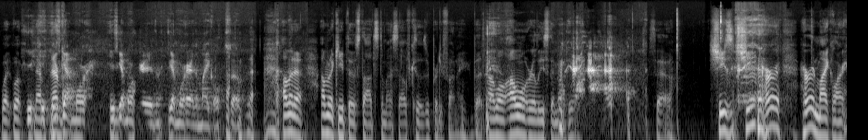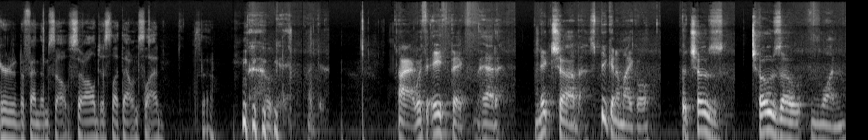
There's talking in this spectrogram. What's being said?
what? What? Never- never got mind. more. He's got more hair. Than, he's got more hair than Michael. So I'm gonna I'm gonna keep those thoughts to myself because those are pretty funny. But I won't I won't release them out here. So she's she her her and Michael aren't here to defend themselves. So I'll just let that one slide. So. okay. All right. With the eighth pick, we had Nick Chubb. Speaking of Michael, the chose Chozo one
